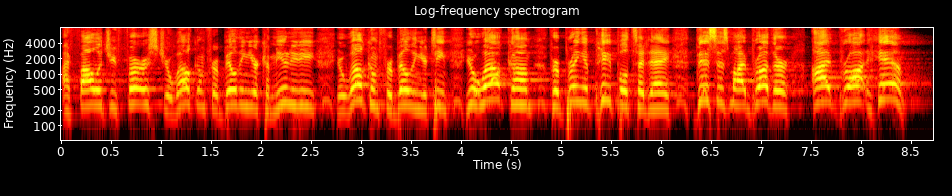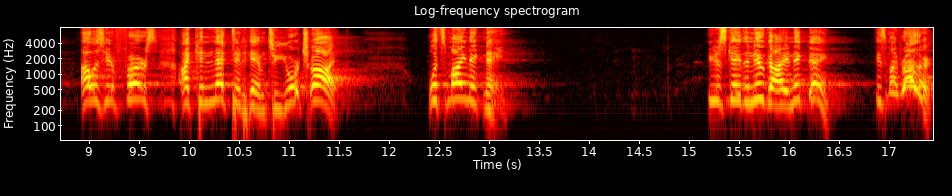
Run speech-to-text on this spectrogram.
I followed you first. You're welcome for building your community. You're welcome for building your team. You're welcome for bringing people today. This is my brother. I brought him. I was here first. I connected him to your tribe. What's my nickname? You just gave the new guy a nickname. He's my brother.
